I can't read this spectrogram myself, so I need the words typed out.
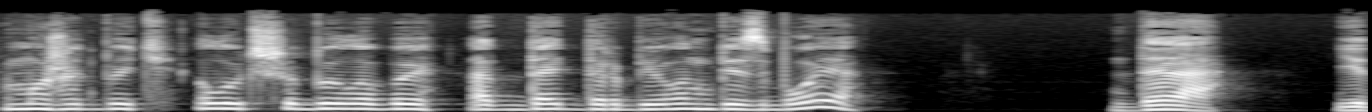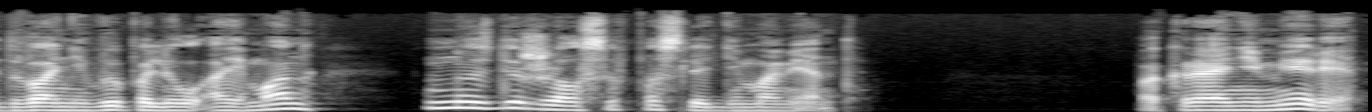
«Может быть, лучше было бы отдать Дорбион без боя?» «Да», – едва не выпалил Айман, но сдержался в последний момент. «По крайней мере»,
